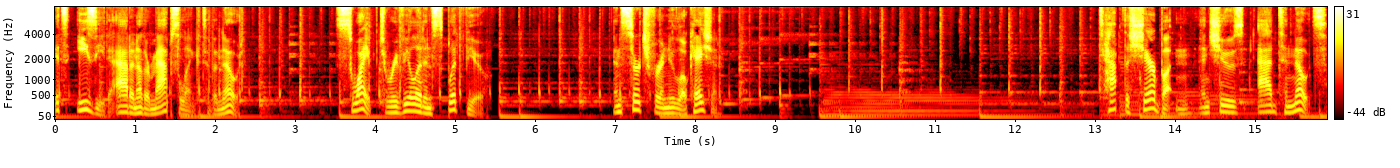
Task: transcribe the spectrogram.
It's easy to add another Maps link to the note. Swipe to reveal it in split view. And search for a new location. Tap the Share button and choose Add to Notes.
